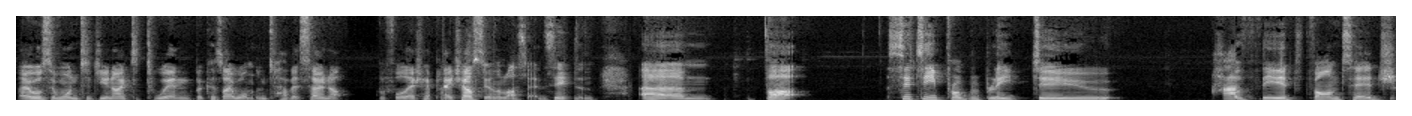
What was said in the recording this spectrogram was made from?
I also wanted United to win because I want them to have it sewn up before they play Chelsea on the last day of the season. Um, but City probably do have the advantage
